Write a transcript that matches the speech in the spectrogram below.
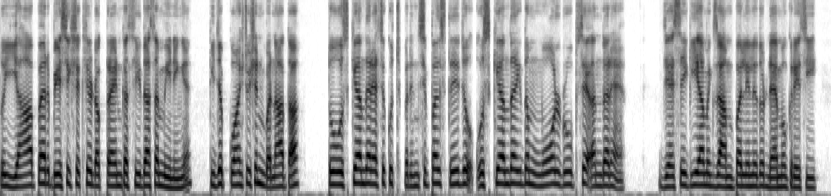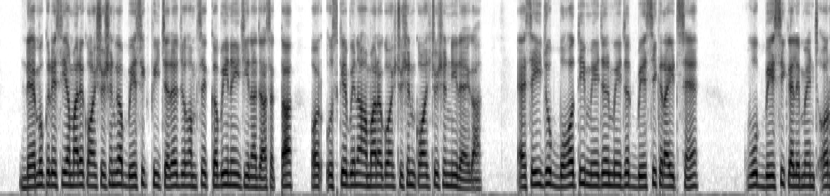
तो यहाँ पर बेसिक स्ट्रक्चर डॉक्ट्राइन का सीधा सा मीनिंग है कि जब कॉन्स्टिट्यूशन बना था तो उसके अंदर ऐसे कुछ प्रिंसिपल्स थे जो उसके अंदर एकदम मूल रूप से अंदर हैं। जैसे कि हम एग्ज़ाम्पल ले लें तो डेमोक्रेसी डेमोक्रेसी हमारे कॉन्स्टिट्यूशन का बेसिक फीचर है जो हमसे कभी नहीं छीना जा सकता और उसके बिना हमारा कॉन्स्टिट्यूशन कॉन्स्टिट्यूशन नहीं रहेगा। ऐसे ही जो बहुत ही मेजर मेजर बेसिक राइट्स हैं, वो बेसिक एलिमेंट्स और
